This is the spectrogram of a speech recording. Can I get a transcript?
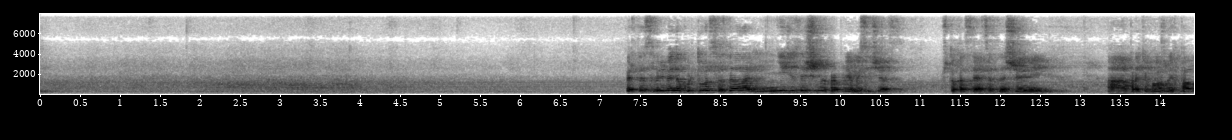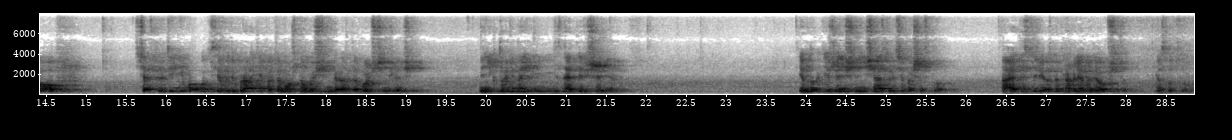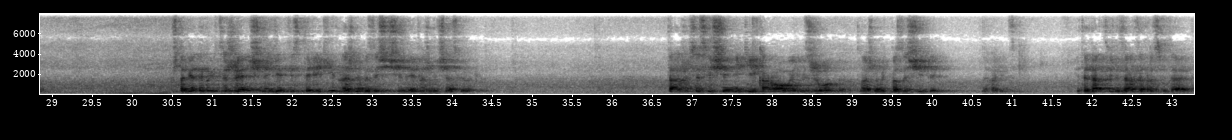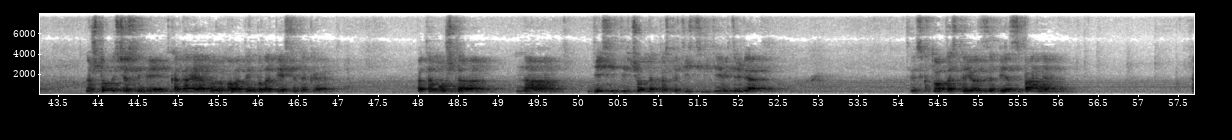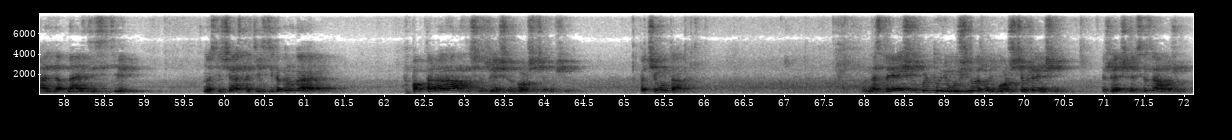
Эта современная культура создала неразрешимые проблемы сейчас, что касается отношений а, противоположных полов. Сейчас люди не могут все быть братья, потому что мужчин гораздо больше, чем женщин. И никто не, не, не знает решения. И многие женщины несчастливы, все большинство. А это серьезная проблема для общества, для социума. Потому что Веда говорится, женщины, дети, старики должны быть защищены, должны быть счастливы. Также все священники и коровы из животных должны быть под защитой находиться. И тогда цивилизация процветает. Но что мы сейчас имеем? Когда я был молодым, была песня такая. Потому что на 10 девчонок по статистике 9 ребят. То есть кто-то остается без парня. Одна из десяти. Но сейчас статистика другая. В полтора раза сейчас женщин больше, чем мужчин. Почему так? В настоящей культуре мужчин должно быть больше, чем женщин. Женщины все замужем.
